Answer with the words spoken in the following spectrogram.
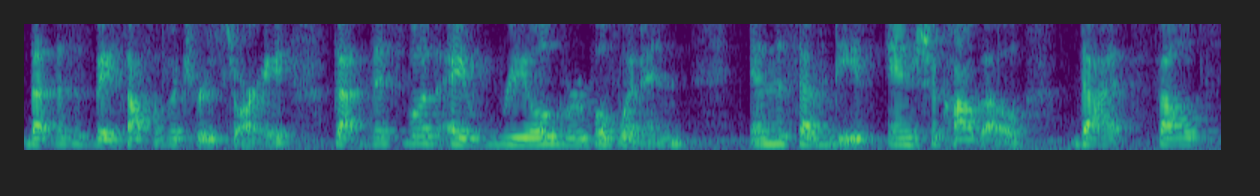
that this is based off of a true story, that this was a real group of women in the 70s in Chicago that felt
